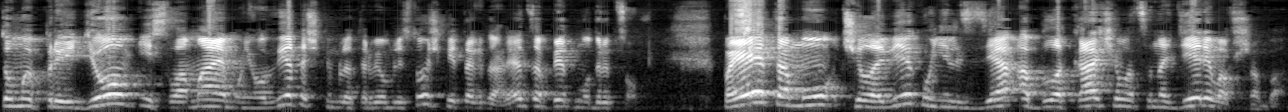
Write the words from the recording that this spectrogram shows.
то мы придем и сломаем у него веточки, мы оторвем листочки и так далее. Это запрет мудрецов. Поэтому человеку нельзя облокачиваться на дерево в шаббат.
